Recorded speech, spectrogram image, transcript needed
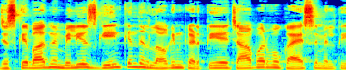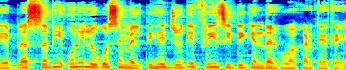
जिसके बाद में मिली उस गेम के अंदर लॉग इन करती है, जहाँ पर वो गाय से मिलती है, प्लस सभी उन्हीं लोगों से मिलती है जो कि फ्री सिटी के अंदर हुआ करते थे।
